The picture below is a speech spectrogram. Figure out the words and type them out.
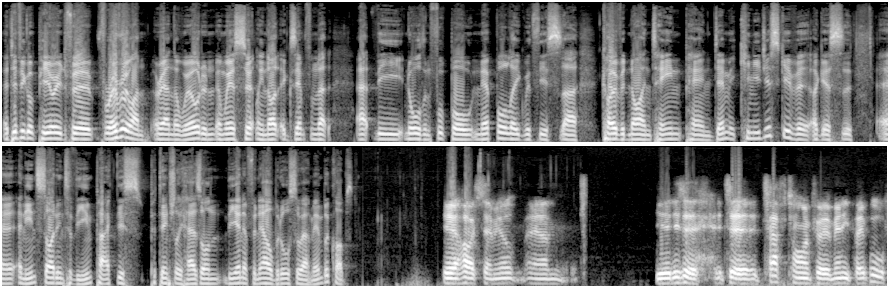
a difficult period for, for everyone around the world, and, and, we're certainly not exempt from that at the Northern Football Netball League with this uh, COVID 19 pandemic. Can you just give, a, I guess, a, an insight into the impact this potentially has on the NFNL, but also our member clubs? Yeah, hi Samuel. Um, yeah, it is a it's a tough time for many people,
